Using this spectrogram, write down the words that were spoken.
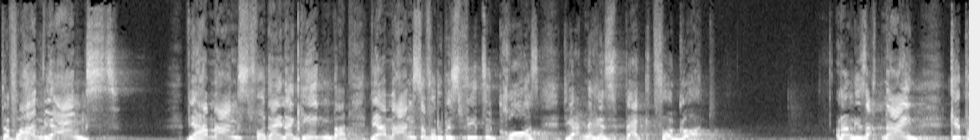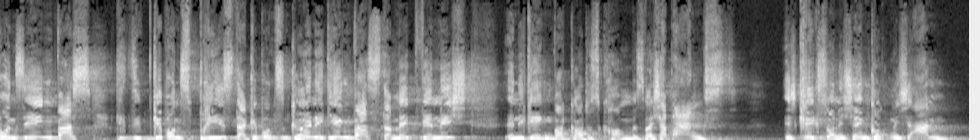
davor haben wir Angst. Wir haben Angst vor deiner Gegenwart. Wir haben Angst davor, du bist viel zu groß. Die hatten Respekt vor Gott. Und haben gesagt, nein, gib uns irgendwas, gib uns Priester, gib uns einen König, irgendwas, damit wir nicht in die Gegenwart Gottes kommen müssen. Weil ich habe Angst. Ich krieg's doch nicht hin, guck mich an.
